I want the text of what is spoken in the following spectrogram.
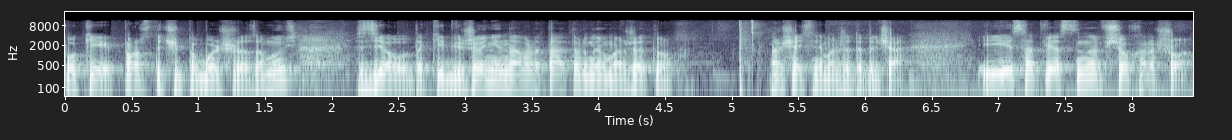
ну, окей, просто чуть побольше разомнусь, сделал такие движения на ротаторную манжету, вращательной манжеты плеча. И, соответственно, все хорошо.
